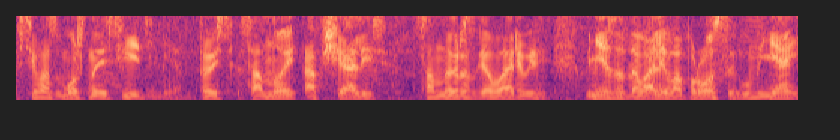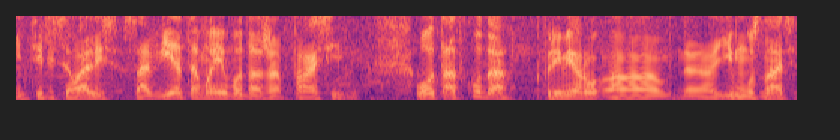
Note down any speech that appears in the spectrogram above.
всевозможные сведения. То есть со мной общались, со мной разговаривали, мне задавали вопросы, у меня интересовались, совета моего даже просили. Вот откуда, к примеру, э, э, им узнать,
